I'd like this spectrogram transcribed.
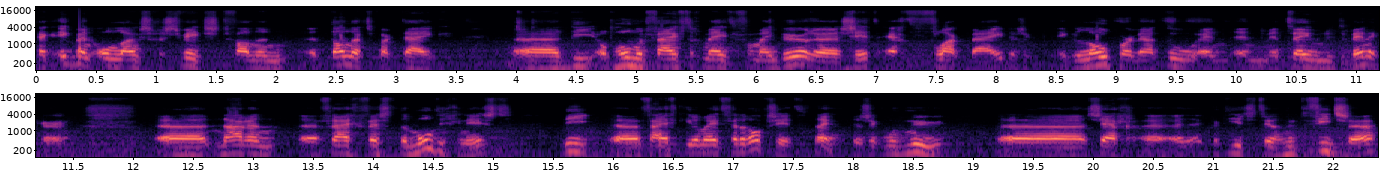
kijk, ik ben onlangs geswitcht van een, een tandartspraktijk uh, die op 150 meter van mijn deur zit, echt vlakbij. Dus ik, ik loop er naartoe en, en met twee minuten ben ik er. Uh, naar een uh, vrij gevestigde mondhygiënist die uh, vijf kilometer verderop zit. Nou ja, dus ik moet nu uh, zeg een kwartiertje, 20 minuten fietsen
